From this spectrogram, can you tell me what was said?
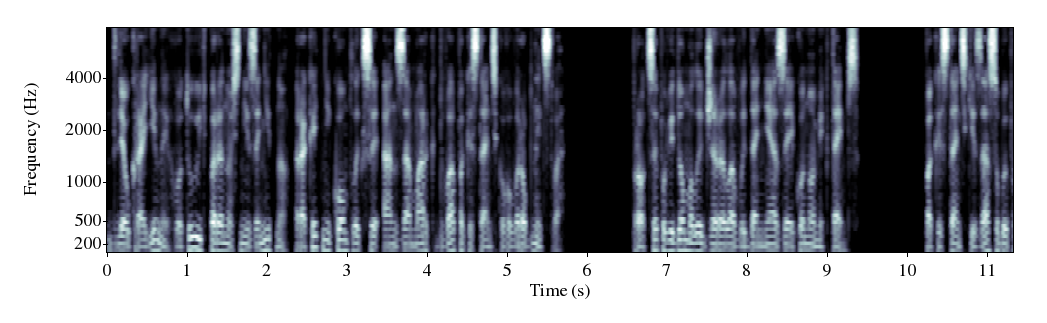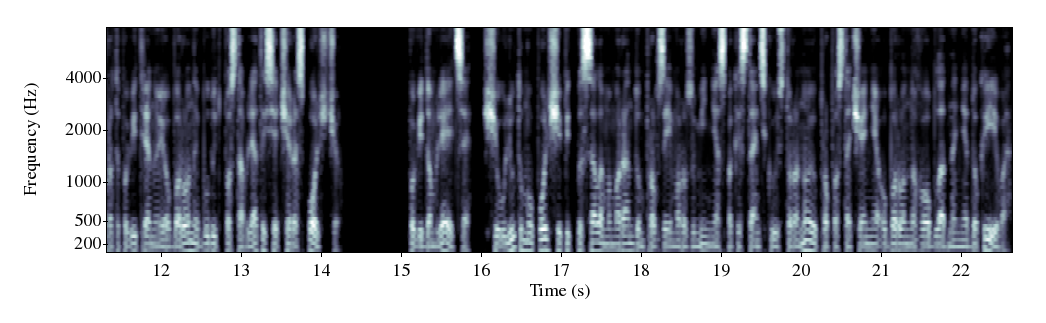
Для України готують переносні зенітно ракетні комплекси Анза Марк 2 пакистанського виробництва. Про це повідомили джерела видання The Economic Times. Пакистанські засоби протиповітряної оборони будуть поставлятися через Польщу. Повідомляється, що у лютому Польща підписала меморандум про взаєморозуміння з пакистанською стороною про постачання оборонного обладнання до Києва.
